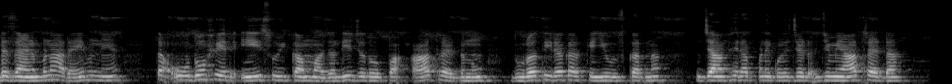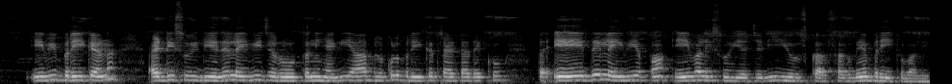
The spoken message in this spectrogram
ਡਿਜ਼ਾਈਨ ਬਣਾ ਰਹੇ ਹੁੰਨੇ ਆ ਤਾਂ ਉਦੋਂ ਫਿਰ ਇਹ ਸੂਈ ਕੰਮ ਆ ਜਾਂਦੀ ਹੈ ਜਦੋਂ ਆਪਾਂ ਆਹ ਥਰੈਡ ਨੂੰ ਦੂਰਾ ਤੀਰਾ ਕਰਕੇ ਯੂਜ਼ ਕਰਨਾ। ਜਾਂ ਫਿਰ ਆਪਣੇ ਕੋਲੇ ਜਿਵੇਂ ਆਹ ਥਰੈਡ ਆ, ਇਹ ਵੀ ਬਰੀਕ ਹੈ ਨਾ। ਐਡੀ ਸੂਈ ਦੀ ਇਹਦੇ ਲਈ ਵੀ ਜ਼ਰੂਰਤ ਨਹੀਂ ਹੈਗੀ। ਆਹ ਬਿਲਕੁਲ ਬਰੀਕ ਥਰੈਡ ਆ ਦੇਖੋ। ਤਾਂ ਇਹਦੇ ਲਈ ਵੀ ਆਪਾਂ ਇਹ ਵਾਲੀ ਸੂਈ ਹੈ ਜਿਹੜੀ ਯੂਜ਼ ਕਰ ਸਕਦੇ ਹਾਂ ਬਰੀਕ ਵਾਲੀ।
